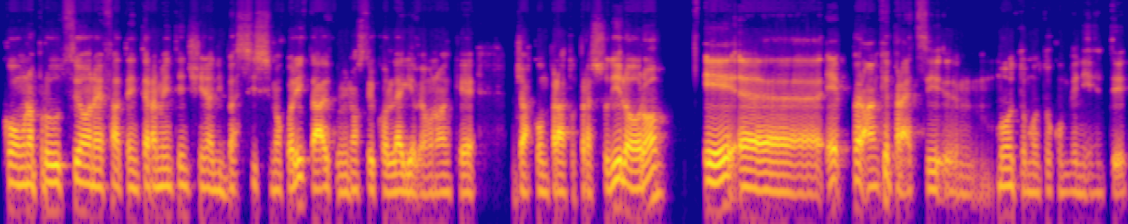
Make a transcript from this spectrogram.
con una produzione fatta interamente in Cina di bassissima qualità, alcuni nostri colleghi avevano anche già comprato presso di loro e, eh, e però anche prezzi eh, molto molto convenienti.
